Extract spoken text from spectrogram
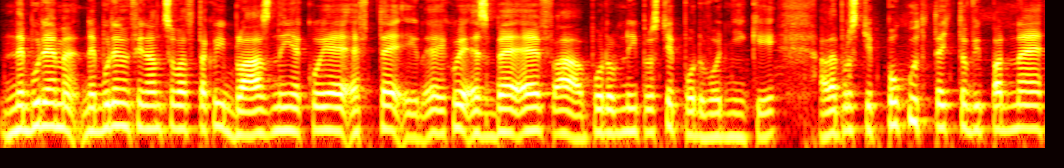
nebudeme, nebudeme financovat takový blázny, jako je, FT, jako je SBF a podobný prostě podvodníky, ale prostě pokud teď to vypadne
